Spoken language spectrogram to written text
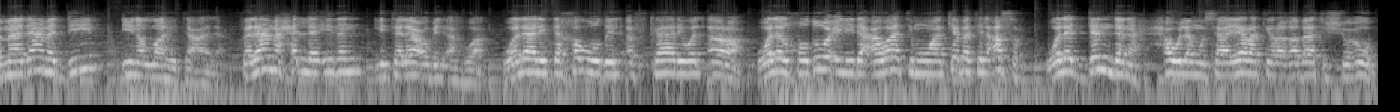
فما دام الدين دين الله تعالى فلا محل إذن لتلاعب الأهواء ولا لتخوض الأفكار والآراء ولا الخضوع لدعوات مواكبة العصر ولا الدندنة حول مسايرة رغبات الشعوب.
